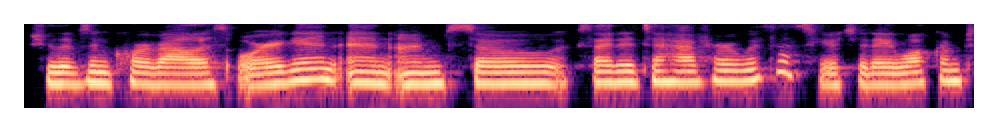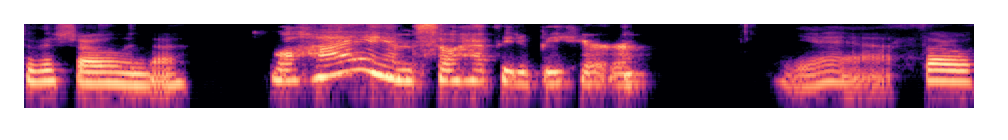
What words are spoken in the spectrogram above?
She lives in Corvallis, Oregon, and I'm so excited to have her with us here today. Welcome to the show, Linda. Well, hi, I'm so happy to be here. Yeah. So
